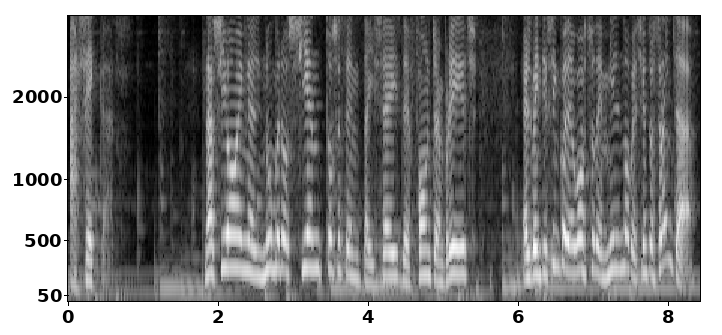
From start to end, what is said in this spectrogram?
a secas. Nació en el número 176 de Fountain Bridge el 25 de agosto de 1930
